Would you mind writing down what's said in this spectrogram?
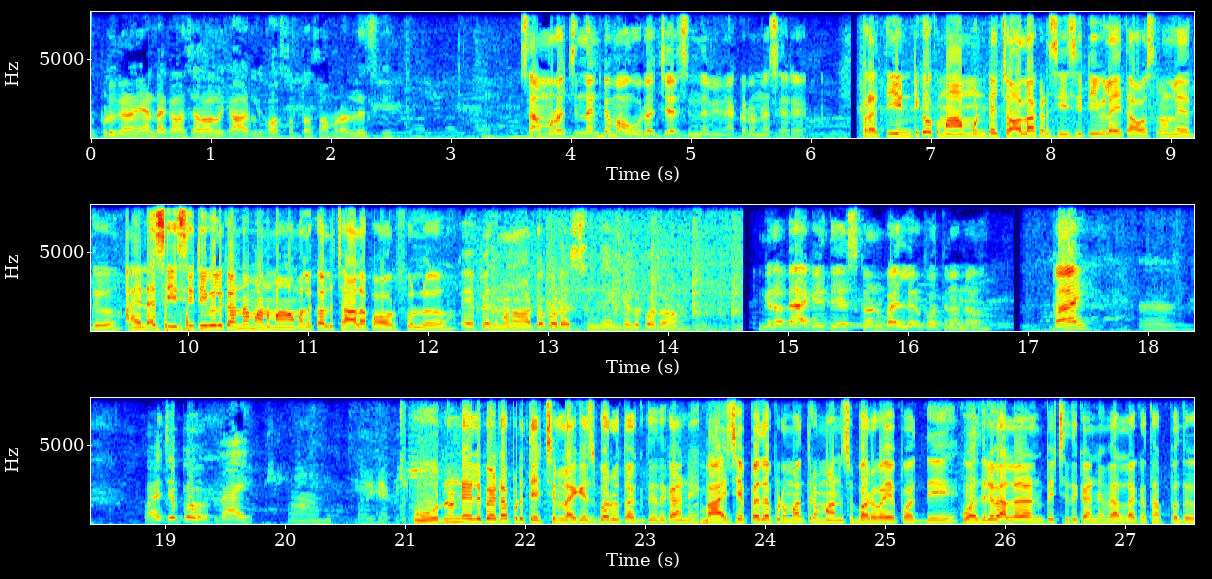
ఎప్పుడు కానీ ఎండాకాలం సెలవులకి ఆటలకి వస్తుంటాం సమ్మర్ హాలిడేస్కి సమ్మర్ వచ్చిందంటే మా ఊరు వచ్చేసిందే మేము ఎక్కడ ఉన్నా సరే. ప్రతి ఇంటికి ఒక మామ ఉంటే చాలు అక్కడ సీసీటీవీలు అయితే అవసరం లేదు. అయినా సీసీటీవీల కన్నా మన మామూలు కాళ్ళు చాలా పవర్ఫుల్ అయిపోయింది మన ఆటో కూడా వచ్చింది ఇంక వెళ్ళిపోదాం. ఇంకా నా బ్యాగ్ అయితే వేసుకొని బయలుదేరిపోతున్నాను. బాయ్ బాయ్ చెప్పు. బాయ్ ఊరు నుండి వెళ్ళిపోయేటప్పుడు తెచ్చిన లగేజ్ బరువు తగ్గుతుంది కానీ బాయ్ చెప్పేటప్పుడు మాత్రం మనసు బరువు అయిపోద్ది. వదిలి వెళ్ళాలనిపించింది కానీ వెళ్ళక తప్పదు.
